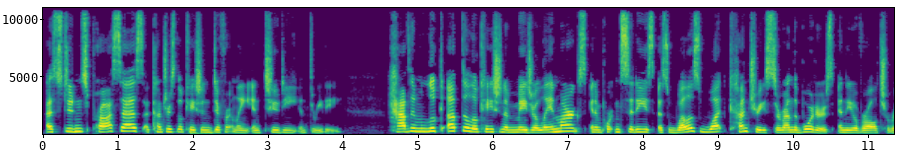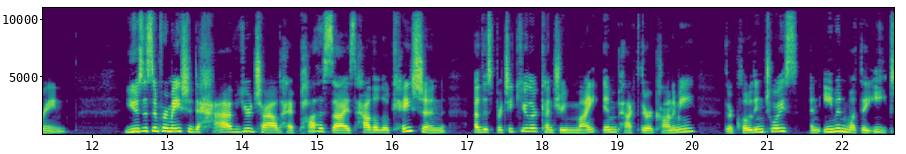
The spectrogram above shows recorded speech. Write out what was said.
as students process a country's location differently in 2D and 3D. Have them look up the location of major landmarks and important cities, as well as what countries surround the borders and the overall terrain. Use this information to have your child hypothesize how the location of this particular country might impact their economy, their clothing choice, and even what they eat.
